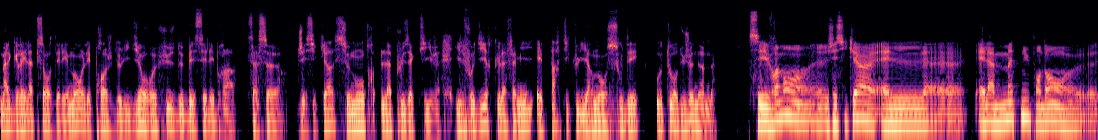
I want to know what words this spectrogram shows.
Malgré l'absence d'éléments, les proches de Lydian refusent de baisser les bras. Sa sœur, Jessica, se montre la plus active. Il faut dire que la famille est particulièrement soudée autour du jeune homme. C'est vraiment euh, Jessica, elle, euh, elle a maintenu pendant euh,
